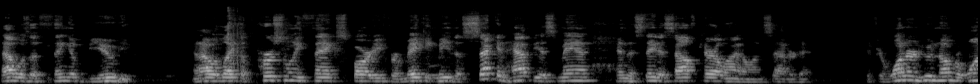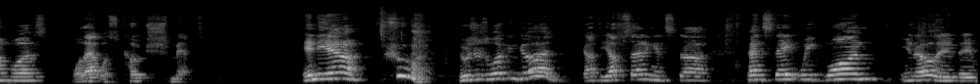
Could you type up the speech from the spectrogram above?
That was a thing of beauty. And I would like to personally thank Sparty for making me the second happiest man in the state of South Carolina on Saturday. If you're wondering who number one was, well, that was Coach Schmidt. Indiana, whew, Hoosiers looking good. Got the upset against uh, Penn State week one. You know, they, they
